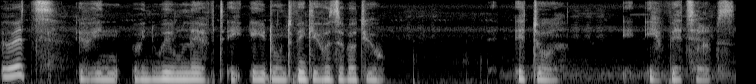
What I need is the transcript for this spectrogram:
What? When when William left, I, I don't think it was about you. At all. If that helps.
